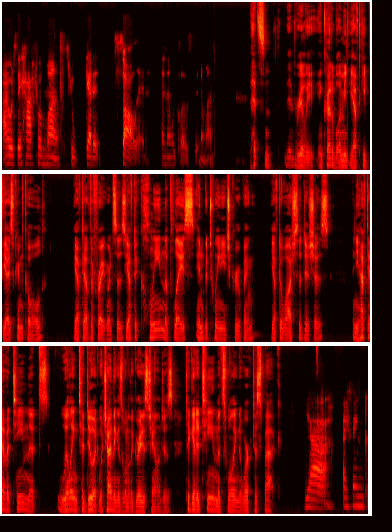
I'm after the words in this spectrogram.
I would say half a month to get it solid. And then we closed in a month. That's really incredible. I mean, you have to keep the ice cream cold. You have to have the fragrances. You have to clean the place in between each grouping. You have to wash the dishes. And you have to have a team that's willing to do it, which I think is one of the greatest challenges to get a team that's willing to work to spec. Yeah, I think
